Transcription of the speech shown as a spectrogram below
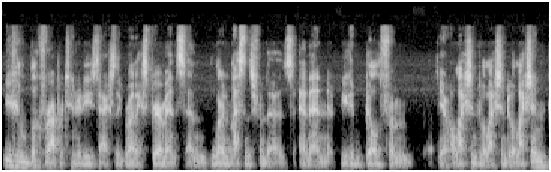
you can look for opportunities to actually run experiments and learn lessons from those and then you can build from you know election to election to election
